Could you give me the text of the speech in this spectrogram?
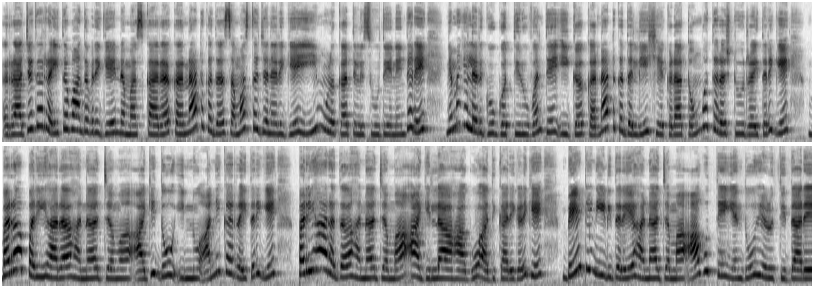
ರಾಜ್ಯದ ರೈತ ಬಾಂಧವರಿಗೆ ನಮಸ್ಕಾರ. ಕರ್ನಾಟಕದ ಸಮಸ್ತ ಜನರಿಗೆ ಈ ಮೂಲಕ ತಿಳಿಸುವುದೇನೆಂದರೆ, ನಿಮಗೆಲ್ಲರಿಗೂ ಗೊತ್ತಿರುವಂತೆ ಈಗ ಕರ್ನಾಟಕದಲ್ಲಿ ಶೇಕಡ ತೊಂಬತ್ತರಷ್ಟು ರೈತರಿಗೆ ಬರ ಪರಿಹಾರ ಹಣ ಜಮಾ ಆಗಿದ್ದು, ಇನ್ನು ಅನೇಕ ರೈತರಿಗೆ ಪರಿಹಾರದ ಹಣ ಜಮಾ ಆಗಿಲ್ಲ. ಹಾಗೂ ಅಧಿಕಾರಿಗಳಿಗೆ ಭೇಟಿ ನೀಡಿದರೆ ಹಣ ಜಮಾ ಆಗುತ್ತೆ ಎಂದು ಹೇಳುತ್ತಿದ್ದಾರೆ.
